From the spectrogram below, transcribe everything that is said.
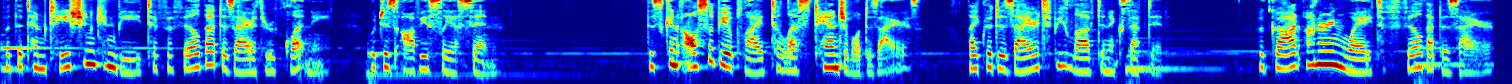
But the temptation can be to fulfill that desire through gluttony, which is obviously a sin. This can also be applied to less tangible desires, like the desire to be loved and accepted. A God honoring way to fulfill that desire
